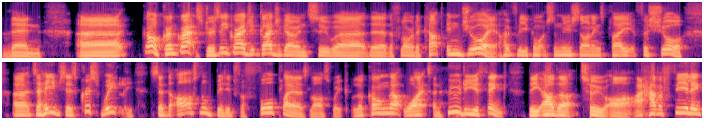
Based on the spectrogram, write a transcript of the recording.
then. Uh, Oh, congrats, Drizzy. Glad, glad you're going to uh, the, the Florida Cup. Enjoy. Hopefully, you can watch some new signings play for sure. Uh, Tahib says Chris Wheatley said that Arsenal bidded for four players last week Lokonga, White, and who do you think the other two are? I have a feeling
